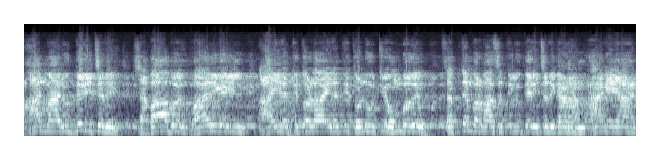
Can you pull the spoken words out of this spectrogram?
മഹാന്മാർ ഉദ്ധരിച്ചത് ശബാബ് വാരികയിൽ ആയിരത്തി തൊള്ളായിരത്തി തൊണ്ണൂറ്റി ഒമ്പത് സെപ്റ്റംബർ മാസത്തിൽ ഉദ്ധരിച്ചത് കാണാം. ആകയാൽ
